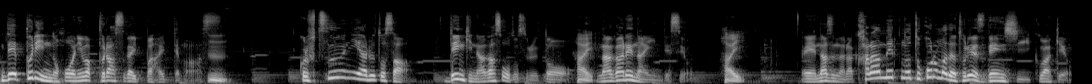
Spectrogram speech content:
でプリンの方にはプラスがいっぱい入ってます、うん。これ普通にやるとさ電気流そうとするとはい。流れないんですよ、はい。えーなぜならカラメルのところまではとりあえず電子行くわけよ。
